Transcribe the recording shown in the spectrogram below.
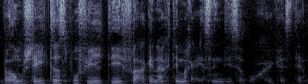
Warum stellt das Profil die Frage nach dem Reisen in dieser Woche, Christian?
